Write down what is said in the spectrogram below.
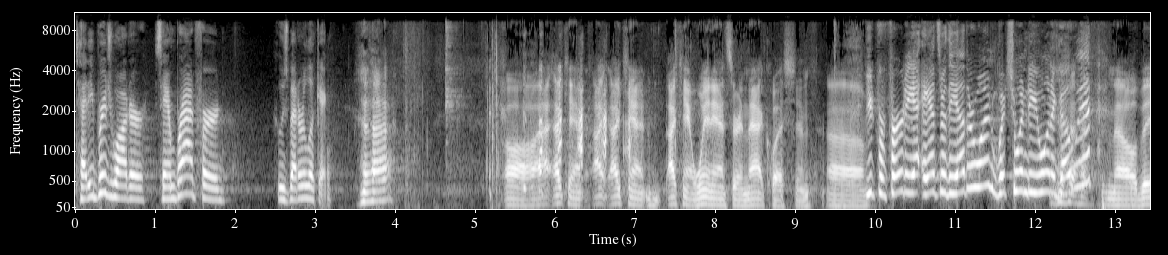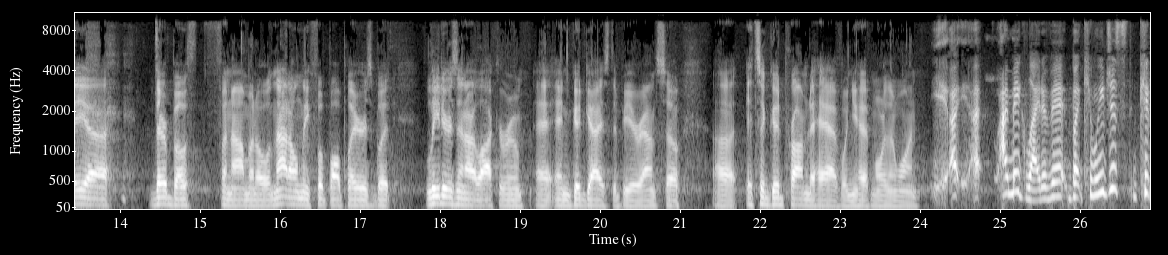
Teddy Bridgewater, Sam Bradford, who's better looking? Oh, I, I can't, I, I can't, I can't win answering that question. Um, You'd prefer to answer the other one? Which one do you want to go with? no, they, uh, they're both phenomenal. Not only football players, but leaders in our locker room and, and good guys to be around. So uh, it's a good problem to have when you have more than one. I, I, make light of it, but can we just can,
